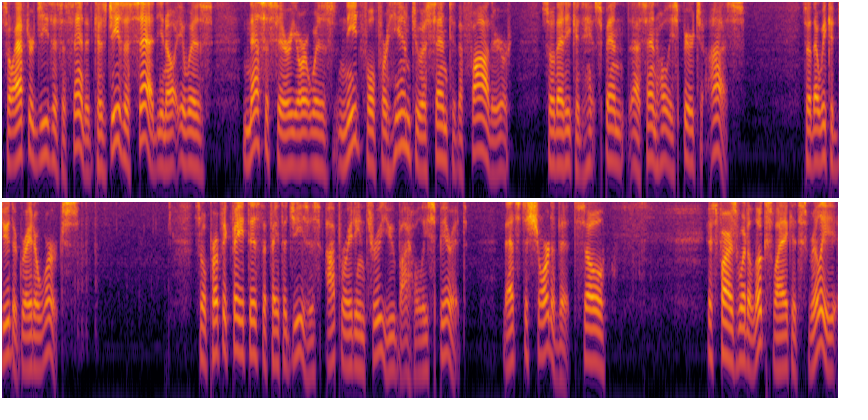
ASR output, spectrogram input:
So after Jesus ascended, because Jesus said, you know, it was necessary or it was needful for him to ascend to the Father so that he could spend, uh, send Holy Spirit to us so that we could do the greater works. So perfect faith is the faith of Jesus operating through you by Holy Spirit. That's the short of it. So as far as what it looks like, it's really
